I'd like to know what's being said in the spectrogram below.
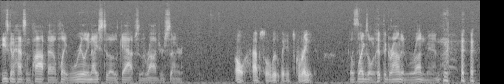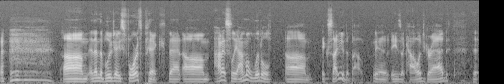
he's going to have some pop that'll play really nice to those gaps in the Rogers Center. Oh, absolutely. It's great. Those legs will hit the ground and run, man. um, and then the Blue Jays' fourth pick that, um, honestly, I'm a little um, excited about. Uh, He's a college grad that-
